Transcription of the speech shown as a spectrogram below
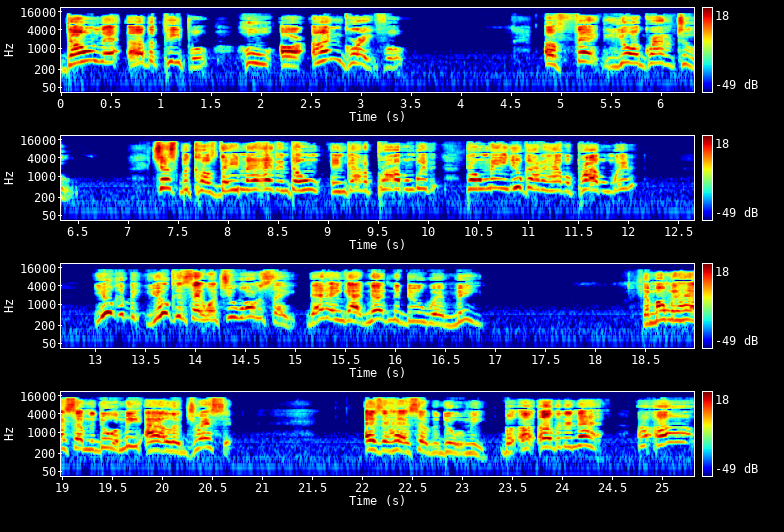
Don't let other people who are ungrateful affect your gratitude. Just because they mad and don't and got a problem with it, don't mean you gotta have a problem with it. You can be you can say what you want to say. That ain't got nothing to do with me. The moment it has something to do with me, I'll address it as it has something to do with me. But uh, other than that, uh-uh.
